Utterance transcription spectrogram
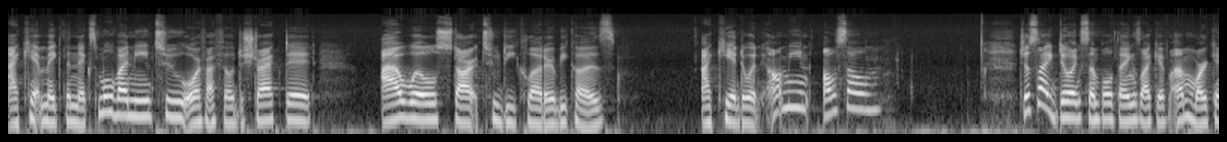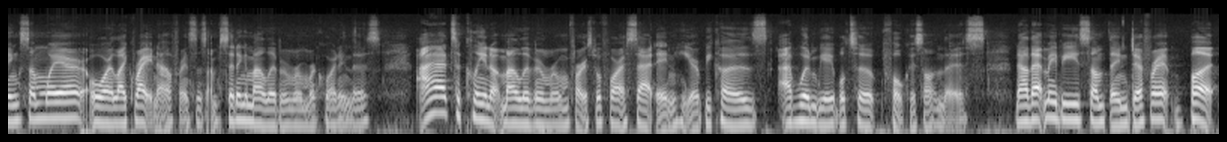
I can't make the next move I need to or if I feel distracted, I will start to declutter because I can't do it. I mean, also, just like doing simple things, like if I'm working somewhere, or like right now, for instance, I'm sitting in my living room recording this, I had to clean up my living room first before I sat in here because I wouldn't be able to focus on this. Now, that may be something different, but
